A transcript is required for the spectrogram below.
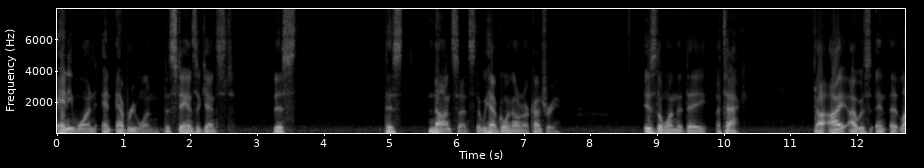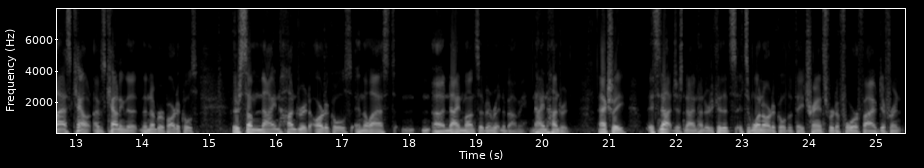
Anyone and everyone that stands against this this nonsense that we have going on in our country is the one that they attack. I, I was, and at last count, I was counting the, the number of articles. There's some 900 articles in the last uh, nine months that have been written about me. 900. Actually, it's not just 900 because it's, it's one article that they transfer to four or five different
